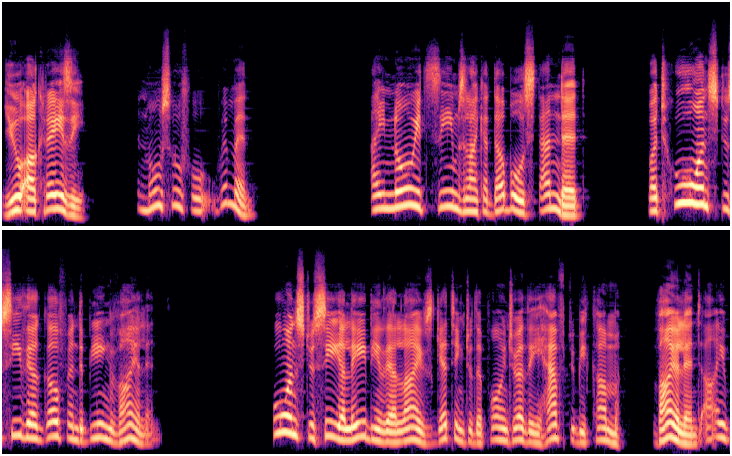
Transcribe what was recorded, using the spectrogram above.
You are crazy. And more so for women. I know it seems like a double standard, but who wants to see their girlfriend being violent? Who wants to see a lady in their lives getting to the point where they have to become violent? I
